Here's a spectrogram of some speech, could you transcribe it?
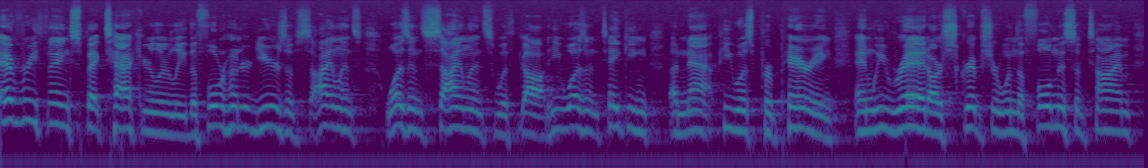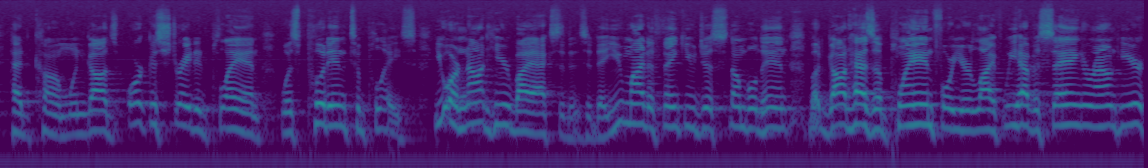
everything spectacularly. The 400 years of silence wasn't silence with God. He wasn't taking a nap, He was preparing. And we read our scripture when the fullness of time had come, when God's orchestrated plan was put into place. You are not here by accident today. You might have think you just stumbled in, but God has a plan for your life. We have a saying around here,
